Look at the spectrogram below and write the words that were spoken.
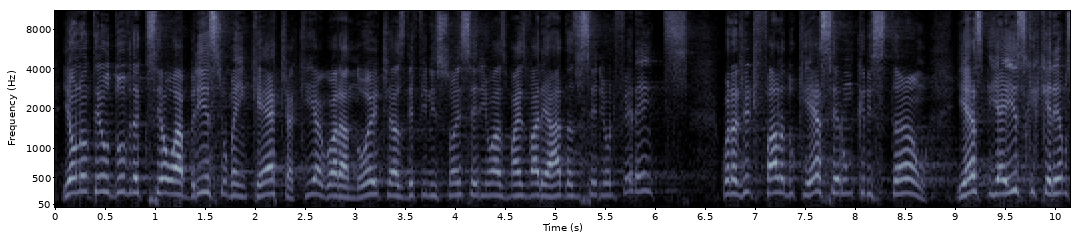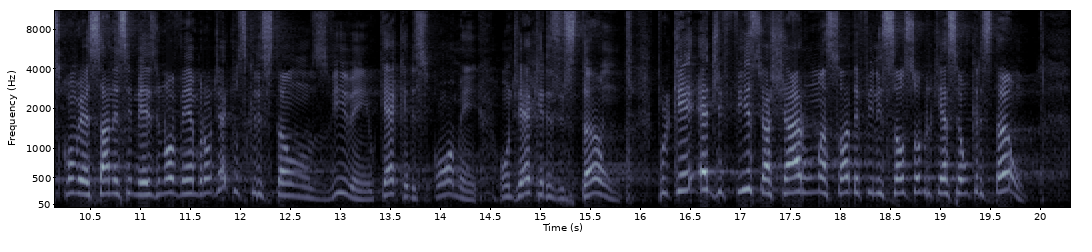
E eu não tenho dúvida que se eu abrisse uma enquete aqui agora à noite, as definições seriam as mais variadas e seriam diferentes. Quando a gente fala do que é ser um cristão, e é, e é, isso que queremos conversar nesse mês de novembro, onde é que os cristãos vivem, o que é que eles comem, onde é que eles estão, porque é difícil achar uma só definição sobre o que é ser um cristão.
